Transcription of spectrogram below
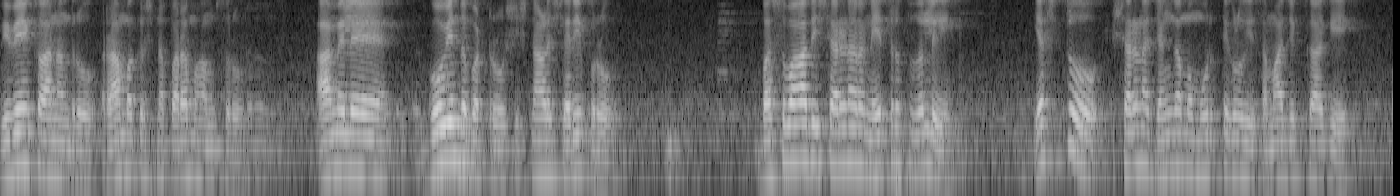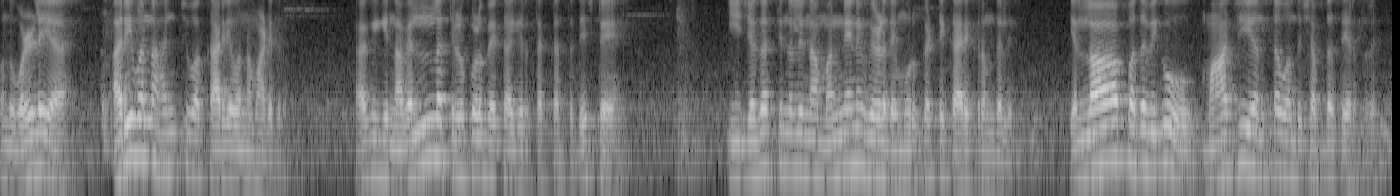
ವಿವೇಕಾನಂದರು, ರಾಮಕೃಷ್ಣ ಪರಮಹಂಸರು, ಆಮೇಲೆ ಗೋವಿಂದ ಭಟ್ರು ಶಿಶ್ನಾಳ ಶರೀಫರು, ಬಸವಾದಿ ಶರಣರ ನೇತೃತ್ವದಲ್ಲಿ ಎಷ್ಟು ಶರಣ ಜಂಗಮ ಮೂರ್ತಿಗಳು ಈ ಸಮಾಜಕ್ಕಾಗಿ ಒಂದು ಒಳ್ಳೆಯ ಅರಿವನ್ನು ಹಂಚುವ ಕಾರ್ಯವನ್ನು ಮಾಡಿದರು. ಹಾಗಾಗಿ ನಾವೆಲ್ಲ ತಿಳ್ಕೊಳ್ಬೇಕಾಗಿರ್ತಕ್ಕಂಥದ್ದಿಷ್ಟೇ ಈ ಜಗತ್ತಿನಲ್ಲಿ ನಾ ಮೊನ್ನೆನೂ ಹೇಳಿದೆ ಮುರುಕಟ್ಟಿ ಕಾರ್ಯಕ್ರಮದಲ್ಲಿ ಎಲ್ಲ ಪದವಿಗೂ ಮಾಜಿ ಅಂತ ಒಂದು ಶಬ್ದ ಸೇರ್ತದೆ.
